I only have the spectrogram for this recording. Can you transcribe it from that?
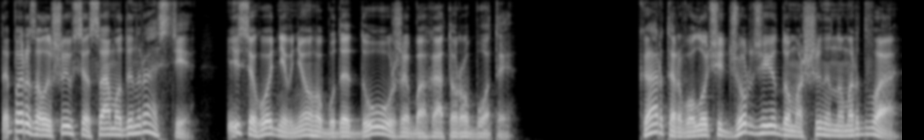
Тепер залишився сам один Расті, і сьогодні в нього буде дуже багато роботи. Картер волочить Джорджію до машини номер 2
